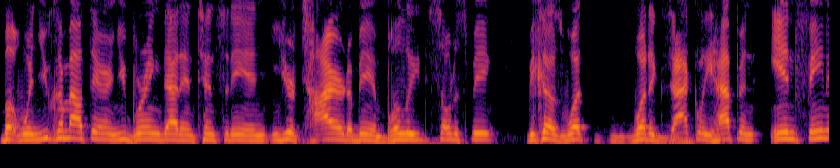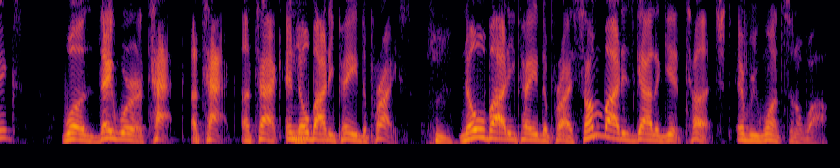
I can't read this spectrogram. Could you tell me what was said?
But when you come out there and you bring that intensity and you're tired of being bullied, so to speak, because what what exactly happened in Phoenix was they were attack, attack, attack, and nobody paid the price. Nobody paid the price. Somebody's got to get touched every once in a while.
